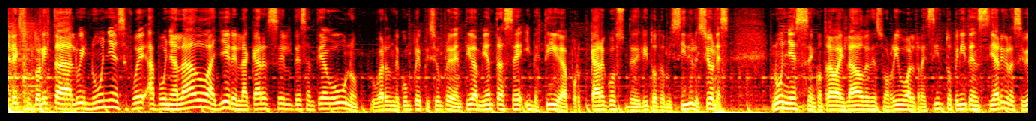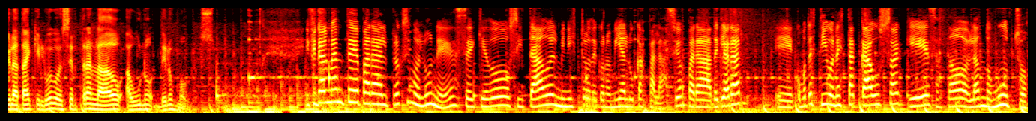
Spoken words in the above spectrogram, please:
El exfutbolista Luis Núñez fue apuñalado ayer en la cárcel de Santiago 1, lugar donde cumple prisión preventiva mientras se investiga por cargos de delitos de homicidio y lesiones. Núñez se encontraba aislado desde su arribo al recinto penitenciario y recibió el ataque luego de ser trasladado a uno de los módulos. Y finalmente, para el próximo lunes se quedó citado el ministro de Economía, Lucas Palacios, para declarar eh, como testigo en esta causa que se ha estado hablando mucho,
